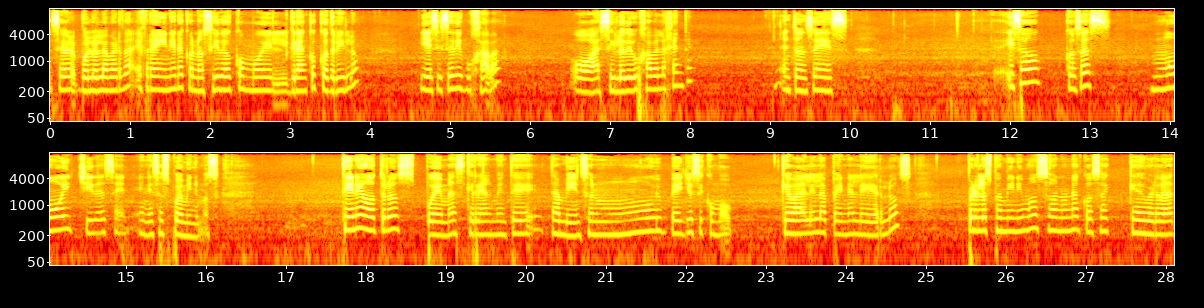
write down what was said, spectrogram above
se voló la verdad. Efraín era conocido como el gran cocodrilo y así se dibujaba o así lo dibujaba la gente. Entonces hizo cosas muy chidas en, esos poemínimos. Tiene otros poemas que realmente también son muy bellos y como que vale la pena leerlos. Pero los poemínimos son una cosa que de verdad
